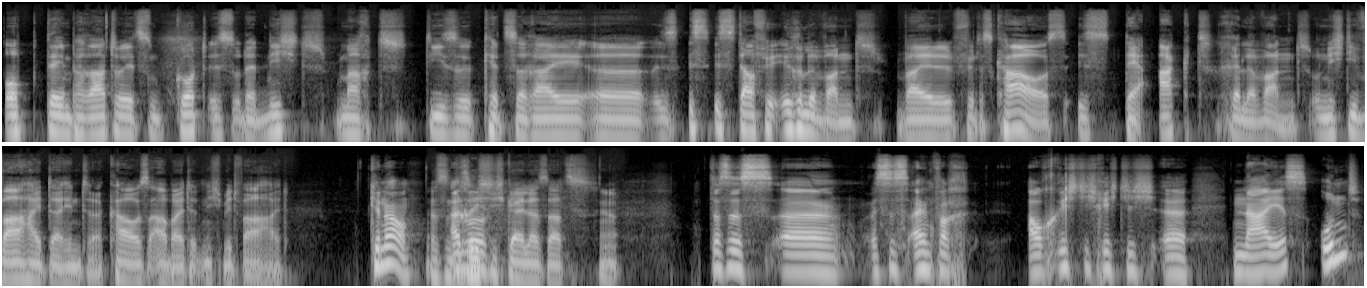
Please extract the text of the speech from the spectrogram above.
ob der Imperator jetzt ein Gott ist oder nicht, macht diese Ketzerei, äh, ist, ist, ist dafür irrelevant, weil für das Chaos ist der Akt relevant und nicht die Wahrheit dahinter. Chaos arbeitet nicht mit Wahrheit. Genau. Das ist ein also, richtig geiler Satz. Ja. das ist, äh, es ist einfach auch richtig, richtig äh, nice. Und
